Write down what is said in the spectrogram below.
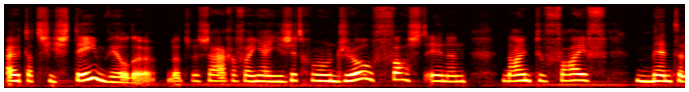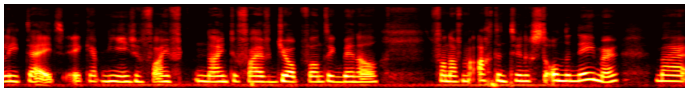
uit dat systeem wilden. Dat we zagen van ja, je zit gewoon zo vast in een 9 to 5 mentaliteit. Ik heb niet eens een 5, 9 to 5 job, want ik ben al vanaf mijn 28ste ondernemer. Maar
